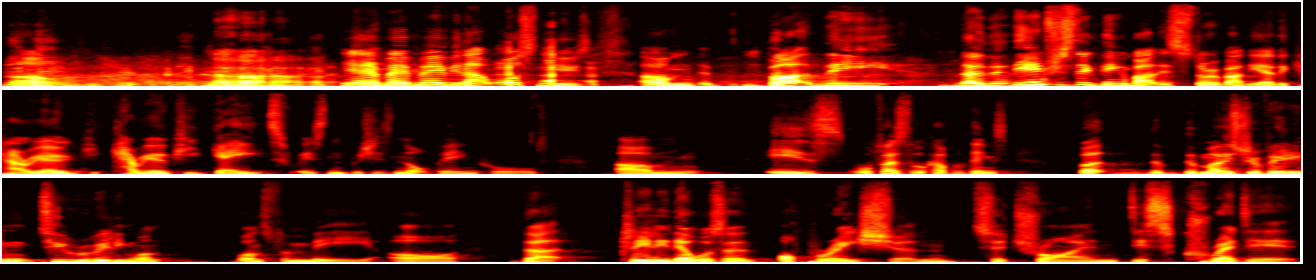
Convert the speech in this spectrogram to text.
Oh, yeah, maybe, maybe that was news. Um, but the, no, the, the interesting thing about this story about the, yeah, the karaoke, karaoke gate, which is not being called, um, is, well, first of all, a couple of things. But the, the most revealing, two revealing one, ones for me are that clearly there was an operation to try and discredit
